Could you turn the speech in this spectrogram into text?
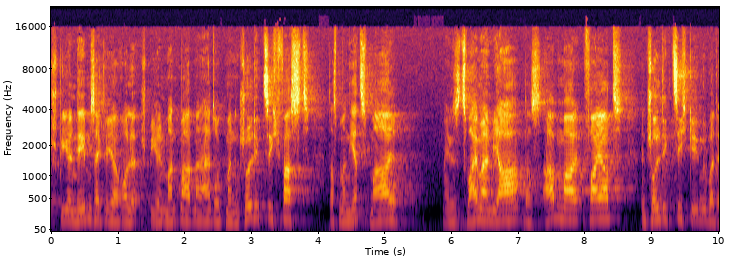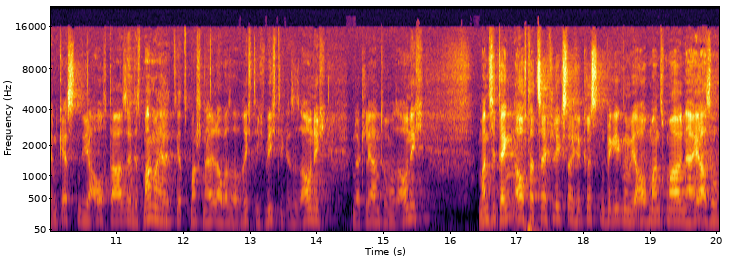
spielen, nebensächliche Rolle spielen. Manchmal hat man den Eindruck, man entschuldigt sich fast, dass man jetzt mal, zweimal im Jahr das Abendmahl feiert, entschuldigt sich gegenüber den Gästen, die ja auch da sind. Das machen wir jetzt mal schnell, aber so richtig wichtig ist es auch nicht und erklären tun wir es auch nicht. Manche denken auch tatsächlich, solche Christen begegnen wir auch manchmal, naja, so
